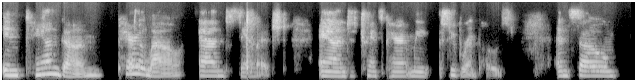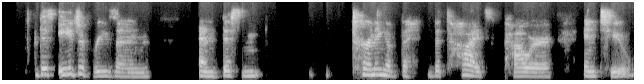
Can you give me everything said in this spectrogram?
in tandem, parallel, and sandwiched and transparently superimposed. And so, this age of reason and this turning of the, the tides power into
